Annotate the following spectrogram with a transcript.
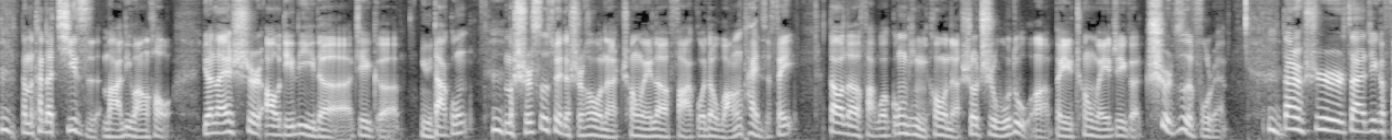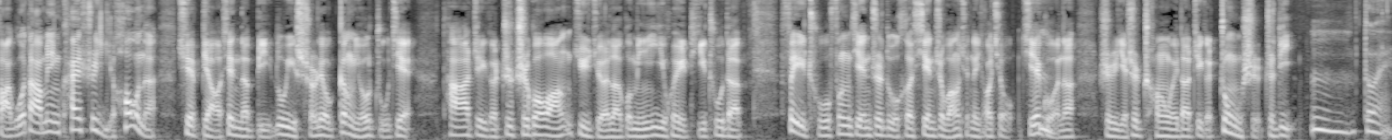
嗯，那么他的妻子玛丽王后。原来是奥地利的这个女大公，那么十四岁的时候呢，成为了法国的王太子妃。到了法国宫廷以后呢，奢侈无度啊，被称为这个赤字夫人。但是在这个法国大革命开始以后呢，却表现的比路易十六更有主见。他这个支持国王，拒绝了国民议会提出的废除封建制度和限制王权的要求。结果呢，是也是成为了这个众矢之的。嗯，对。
